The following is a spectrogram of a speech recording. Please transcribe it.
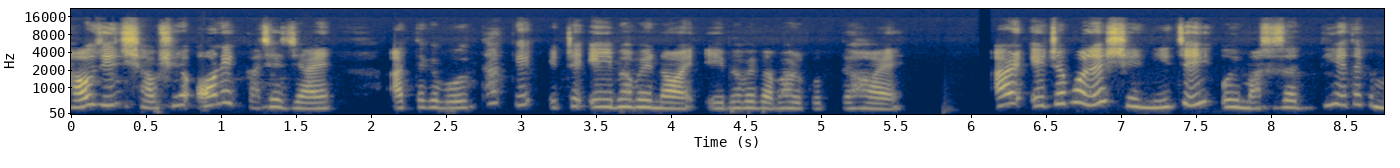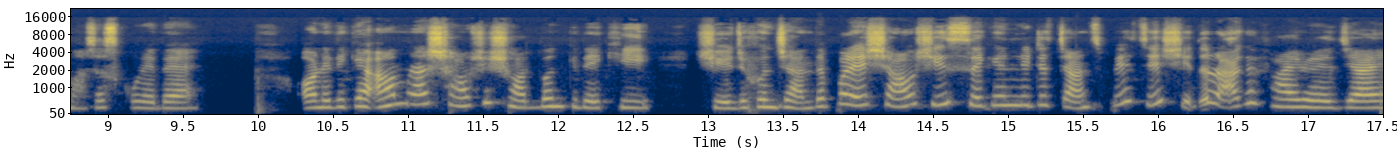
হাউজিন সাহসীর অনেক কাছে যায় আর তাকে বলতে থাকে, এটা এইভাবে নয়, এইভাবে ব্যবহার করতে হয়। আর এটা বলে সে নিজেই ওই মাসাজার দিয়ে তাকে মাসাজ করে দেয়। অন্যদিকে আমরা সাহসী সৎবনকে দেখি। সে যখন জানতে পারে সাহসী সেকেন্ড লিটে চান্স পেয়েছে, সে তো আগে ফায়ার হয়ে যায়।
